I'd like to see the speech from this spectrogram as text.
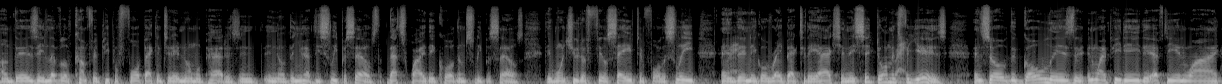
um, there's a level of comfort. People fall back into their normal patterns, and you know, then you have these sleeper cells. That's why they call them sleeper cells. They want you to feel safe and fall asleep, and Right. then they go right back to their action. They sit dormant Right. for years. And so the goal is the NYPD, the FDNY,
